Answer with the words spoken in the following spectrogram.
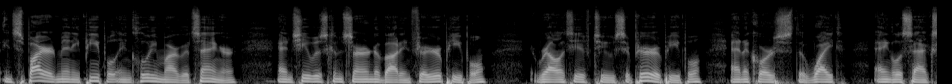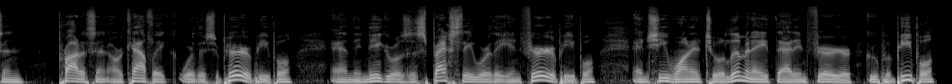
inspired many people, including Margaret Sanger, and she was concerned about inferior people relative to superior people. And of course, the white Anglo Saxon Protestant or Catholic were the superior people, and the Negroes, especially, were the inferior people. And she wanted to eliminate that inferior group of people,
